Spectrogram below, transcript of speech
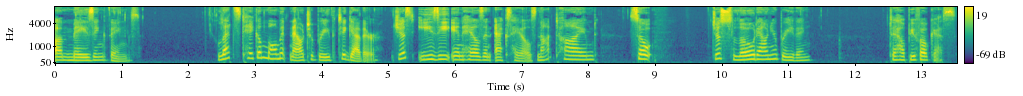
amazing things. Let's take a moment now to breathe together. Just easy inhales and exhales, not timed. So just slow down your breathing to help you focus.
